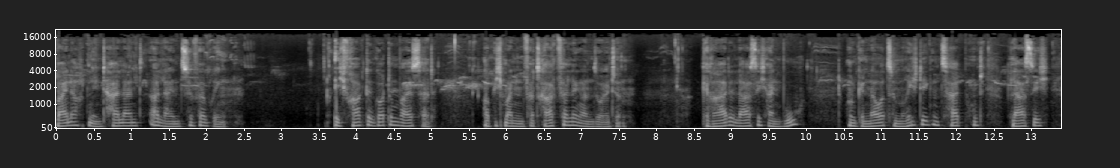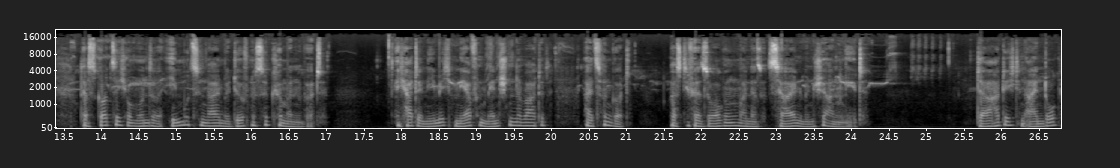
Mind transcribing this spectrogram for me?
Weihnachten in Thailand allein zu verbringen. Ich fragte Gott um Weisheit, ob ich meinen Vertrag verlängern sollte. Gerade las ich ein Buch und genau zum richtigen Zeitpunkt las ich, dass Gott sich um unsere emotionalen Bedürfnisse kümmern wird. Ich hatte nämlich mehr von Menschen erwartet als von Gott, was die Versorgung meiner sozialen Wünsche angeht. Da hatte ich den Eindruck,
